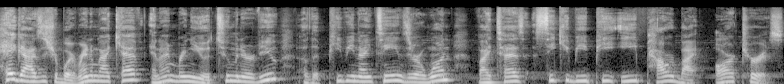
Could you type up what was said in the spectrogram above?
Hey guys, it's your boy Random Guy Kev, and I'm bringing you a two minute review of the PP1901 Vityaz CQB PE powered by Arcturus.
